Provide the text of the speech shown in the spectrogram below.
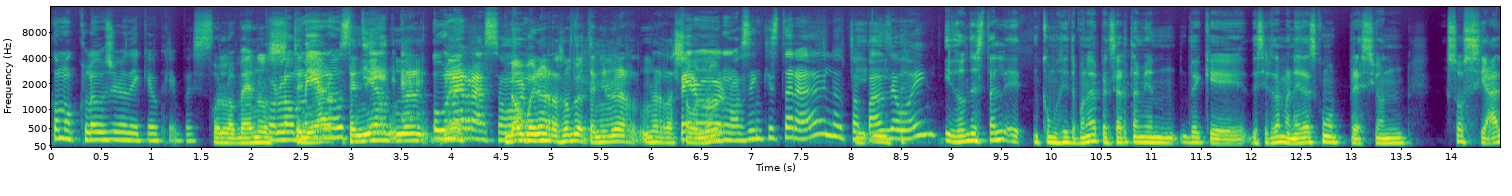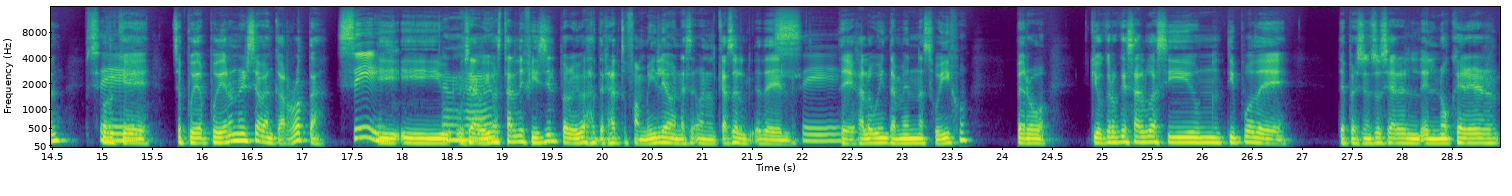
como closure de que, ok, pues Por lo menos. por lo tenía, menos tenía eh, una, una razón. No buena razón, pero tenía una, una razón, Pero ¿no? no sé en qué estará los papás y- de hoy. ¿Y dónde está el, eh, como si te pones a pensar también de que de cierta manera es como presión social? Sí. Porque se pudi- pudieron irse a bancarrota. sí. Y, y, o sea, iba a estar difícil, pero ibas a tener a tu familia, o en, ese- o en el caso del, del- sí. de Halloween también a su hijo. Pero yo creo que es algo así, un tipo de, de presión social, el, el no querer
